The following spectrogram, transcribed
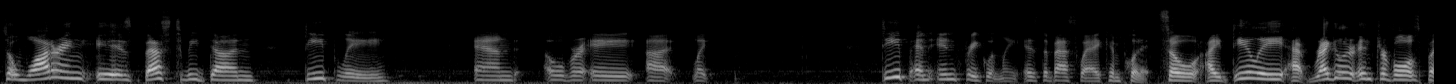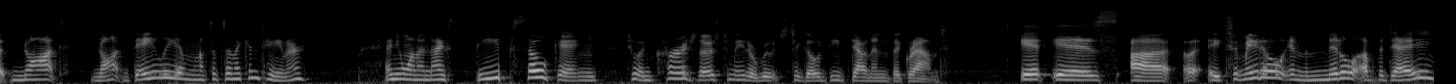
So, watering is best to be done deeply and over a uh, like deep and infrequently is the best way I can put it. So ideally at regular intervals, but not not daily unless it's in a container. And you want a nice deep soaking to encourage those tomato roots to go deep down into the ground. It is uh, a, a tomato in the middle of the day,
